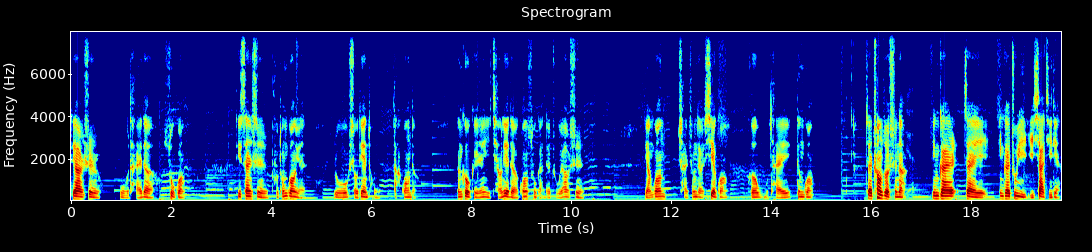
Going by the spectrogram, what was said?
第二是舞台的速光，第三是普通光源，如手电筒打光等。能够给人以强烈的光速感的主要是阳光产生的谢光和舞台灯光。在创作时呢，应该在应该注意以下几点。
